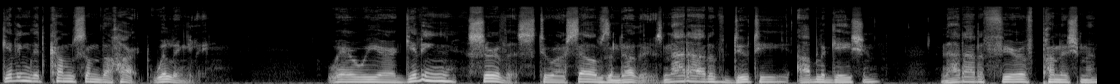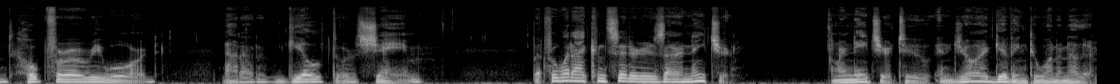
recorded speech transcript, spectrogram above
giving that comes from the heart willingly, where we are giving service to ourselves and others, not out of duty, obligation, not out of fear of punishment, hope for a reward, not out of guilt or shame, but for what I consider is our nature our nature to enjoy giving to one another.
